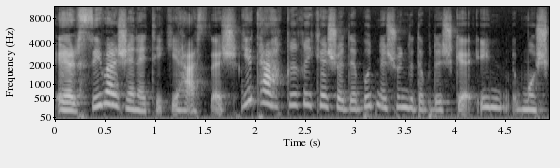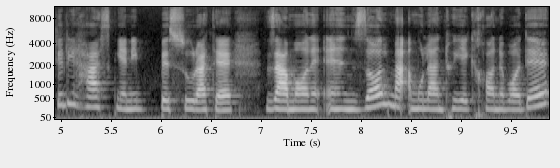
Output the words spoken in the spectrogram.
ارسی و ژنتیکی هستش. یه تحقیقی که شده بود نشون داده بودش که این مشکلی هست یعنی به صورت زمان انزال معمولا تو یک خانواده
